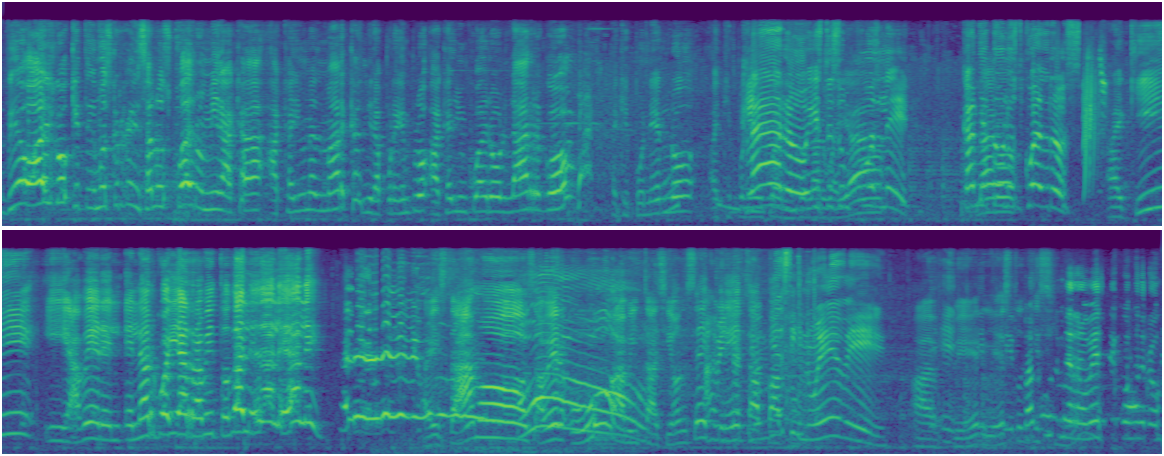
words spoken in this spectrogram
veo algo que tenemos que organizar los cuadros. Mira, acá, acá hay unas marcas. Mira, por ejemplo, acá hay un cuadro largo. Hay que ponerlo, hay que ponerlo. Claro, esto es un puzzle. Cambia Claro. todos los cuadros. Aquí y a ver, el, el largo ahí a Rabito. Dale, dale, dale. Ahí estamos. A ver, uh, Oh. habitación secreta, Habitación papu. 19. A Eh, ver, y eh, esto Papu, 19. me robé este cuadro.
